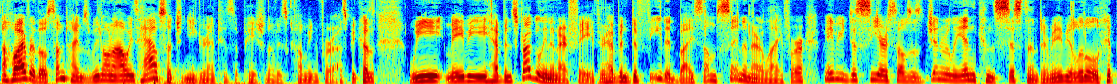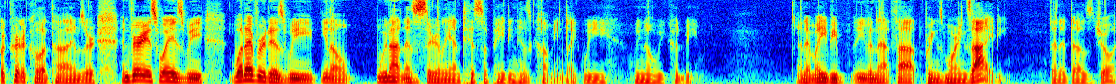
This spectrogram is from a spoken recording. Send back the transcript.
Now, however, though, sometimes we don't always have such an eager anticipation of his coming for us because we maybe have been struggling in our faith or have been defeated by some sin in our life or maybe just see ourselves as generally inconsistent or maybe a little hypocritical at times or in various ways we, whatever it is, we, you know, we're not necessarily anticipating his coming like we, we know we could be. And it may be even that thought brings more anxiety than it does joy.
